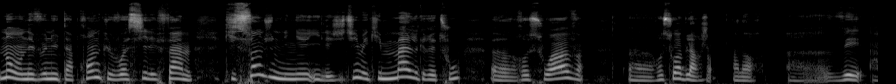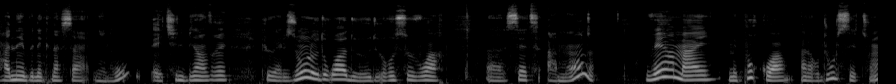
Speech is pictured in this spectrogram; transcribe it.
Non, on est venu t'apprendre que voici les femmes qui sont d'une lignée illégitime et qui malgré tout euh, reçoivent, euh, reçoivent l'argent. Alors, euh, est-il bien vrai qu'elles ont le droit de, recevoir cette amende? Mais pourquoi? Alors d'où le sait-on?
